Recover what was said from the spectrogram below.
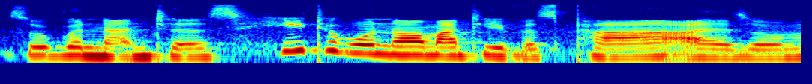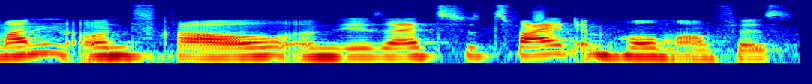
sogenanntes heteronormatives Paar, also Mann und Frau, und ihr seid zu zweit im Homeoffice.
